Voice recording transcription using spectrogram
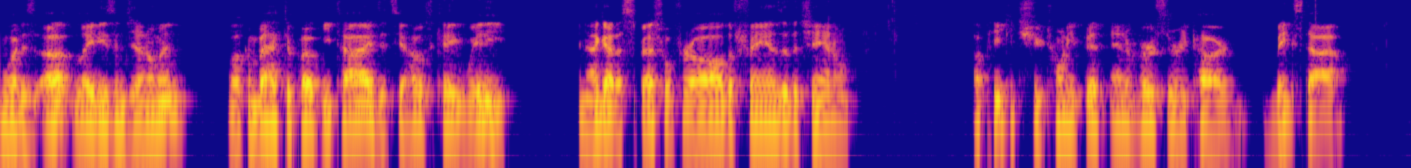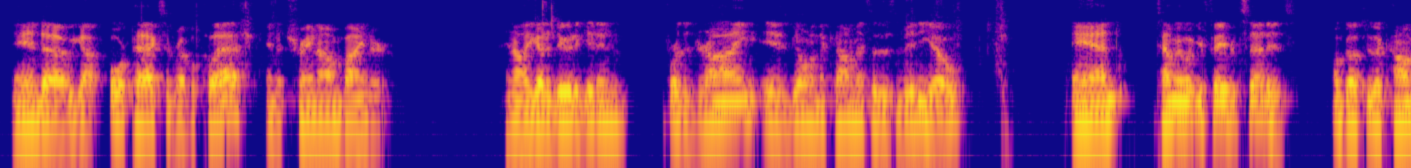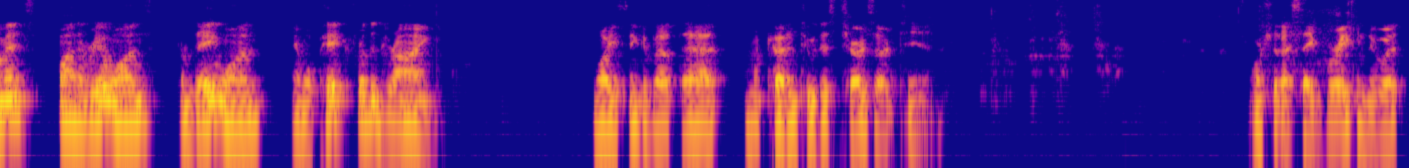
What is up, ladies and gentlemen? Welcome back to Pokey Tides. It's your host, K Witty. And I got a special for all the fans of the channel a Pikachu 25th anniversary card, big style. And uh, we got four packs of Rebel Clash and a Train On binder. And all you got to do to get in for the drawing is go in the comments of this video and tell me what your favorite set is. I'll go through the comments, find the real ones from day one, and we'll pick for the drawing. While you think about that, I'm going to cut into this Charizard tin. Or should I say break into it.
